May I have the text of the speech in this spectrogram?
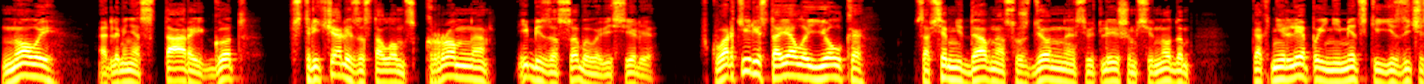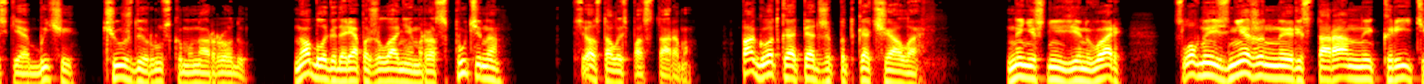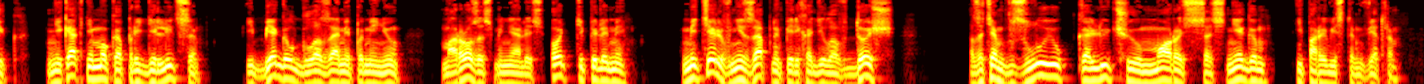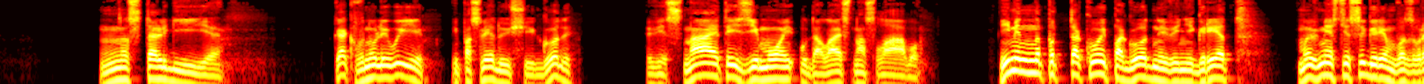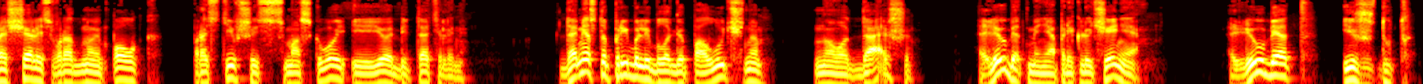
Новый, а для меня старый год встречали за столом скромно и без особого веселья. В квартире стояла елка, совсем недавно осужденная Светлейшим Синодом как нелепый немецкий языческий обычай, чуждый русскому народу. Но благодаря пожеланиям Распутина все осталось по-старому. Погодка опять же подкачала. Нынешний январь, словно изнеженный ресторанный критик, никак не мог определиться и бегал глазами по меню. морозы сменялись оттепелями, метель внезапно переходила в дождь, а затем в злую колючую морось со снегом и порывистым ветром. Ностальгия. Как в нулевые и последующие годы, весна этой зимой удалась на славу. Именно под такой погодный винегрет мы вместе с Игорем возвращались в родной полк, простившись с Москвой и ее обитателями. До места прибыли благополучно, но вот дальше любят меня приключения, любят и ждут.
